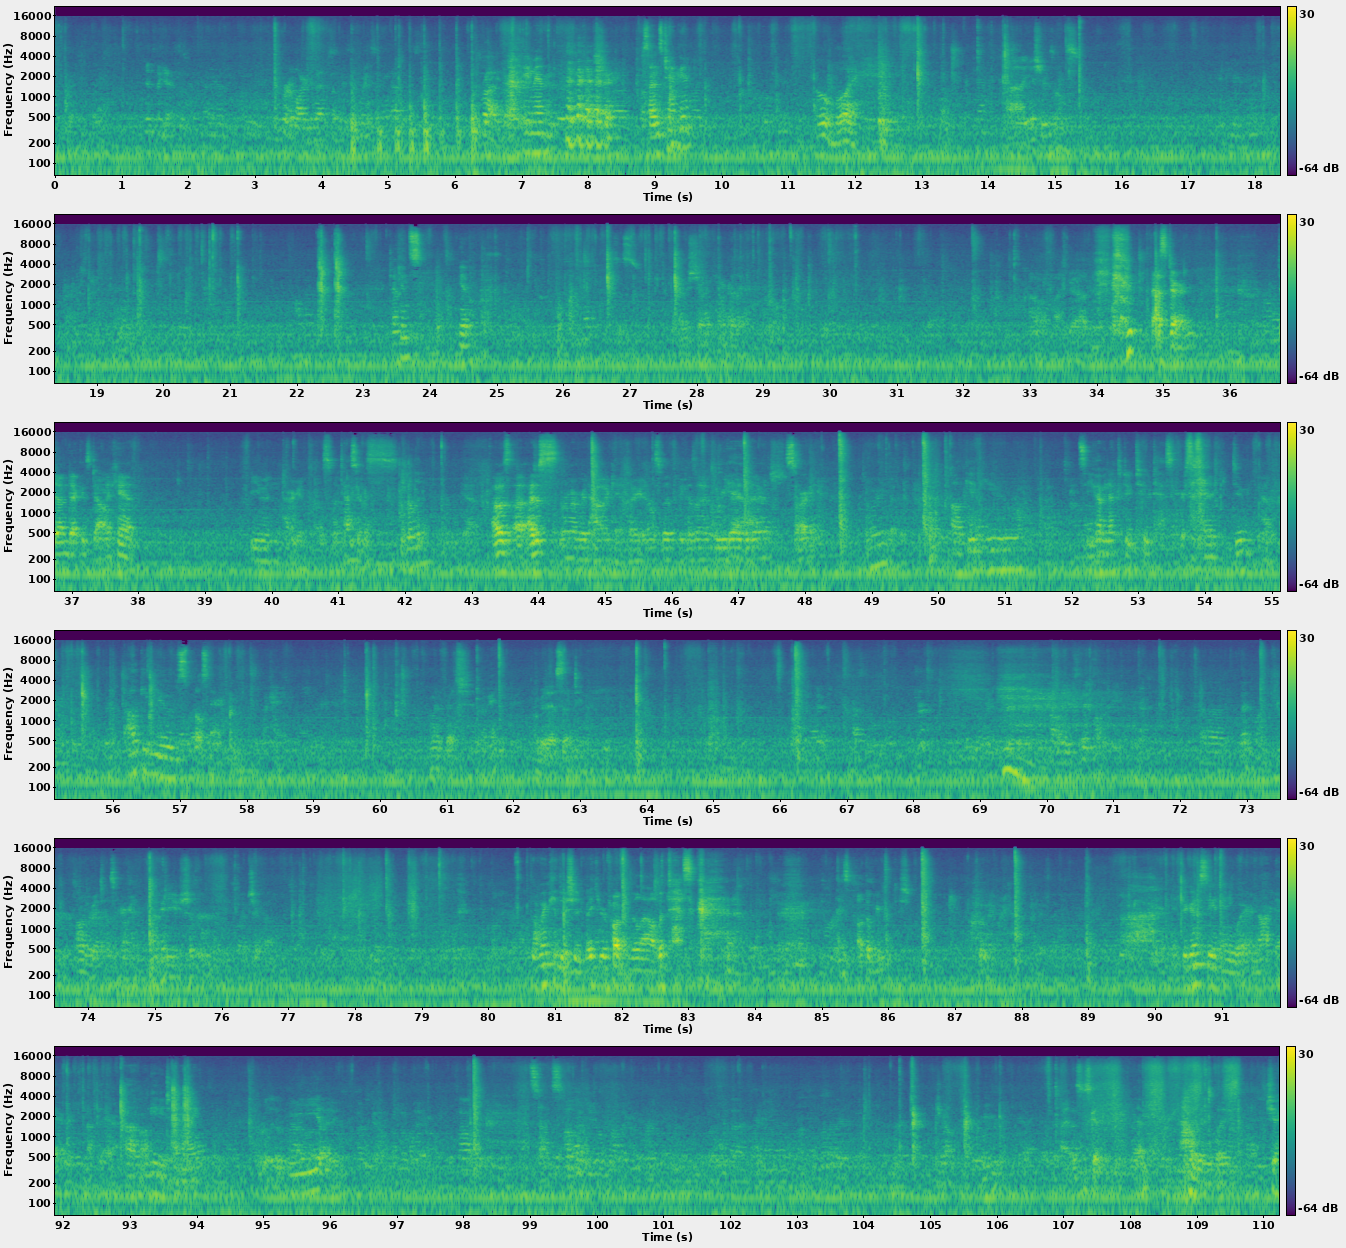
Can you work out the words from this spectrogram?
For a right. Man. Sure. Sun's champion. Oh, boy. Uh, yes, your results. Tokens? Yep. This is what I was showing him earlier. Oh, my God. Best turn. Dumb deck is down. I can't even target Elspeth. Tacitus ability? Yeah, I was, uh, I just remembered how I can't target Elspeth because I have to read the damage. Sorry. Don't worry about it. I'll give you. So you have enough to do two Tasigurs. I do have, I'll give you spell snare. okay. I'm gonna fetch. Okay. Have seventeen. I'll read Tasker. After you shuffle. Sure. The win condition, make your opponent mill out with Tasigur. That's not the win you're gonna see it anywhere, not there, not there. Um, I'll give you time tonight. Yep. That sucks. Drop. Mhm. I good. Yeah. All in place. Sure.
